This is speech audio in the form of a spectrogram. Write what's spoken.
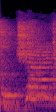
So try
